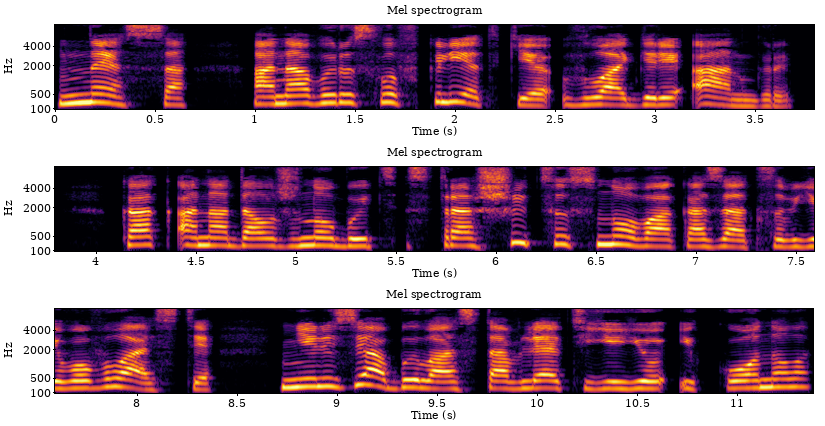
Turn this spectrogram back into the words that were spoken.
Несса, она выросла в клетке в лагере Ангры. Как она, должно быть, страшится снова оказаться в его власти. Нельзя было оставлять ее и Коннелла,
